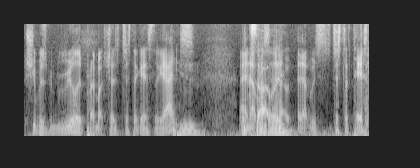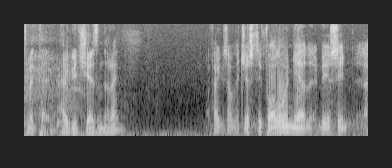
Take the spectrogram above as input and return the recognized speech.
she was really pretty much just, just against the guys, and Exactly. It was, it was just a testament to how good she is in the ring. I think something just to follow in here that we're seeing a,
